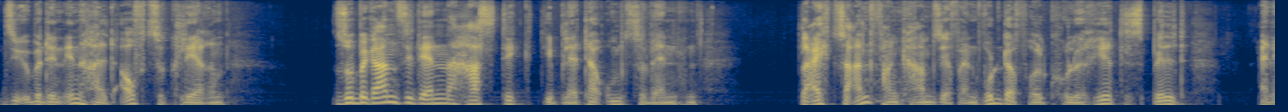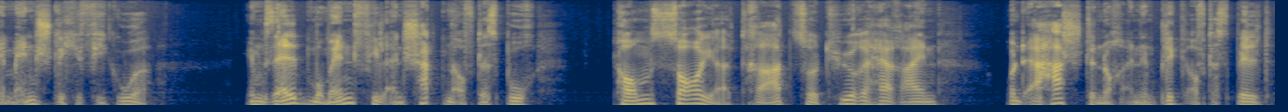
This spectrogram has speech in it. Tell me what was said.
sie über den Inhalt aufzuklären. So begann sie denn hastig, die Blätter umzuwenden. Gleich zu Anfang kam sie auf ein wundervoll koloriertes Bild, eine menschliche Figur. Im selben Moment fiel ein Schatten auf das Buch. Tom Sawyer trat zur Türe herein und erhaschte noch einen Blick auf das Bild.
